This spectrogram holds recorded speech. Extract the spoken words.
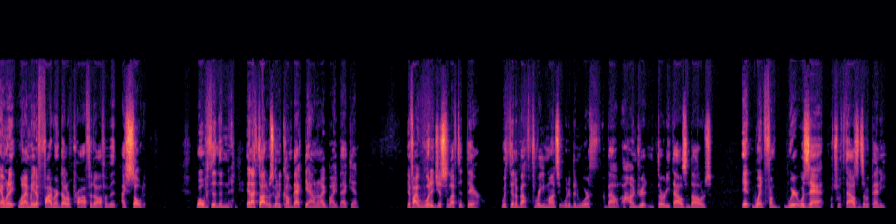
And when I when I made a five hundred dollar profit off of it, I sold it. Well, within the and I thought it was going to come back down, and I buy back in. If I would have just left it there, within about three months, it would have been worth about a hundred and thirty thousand dollars. It went from where it was at, which was thousands of a penny,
